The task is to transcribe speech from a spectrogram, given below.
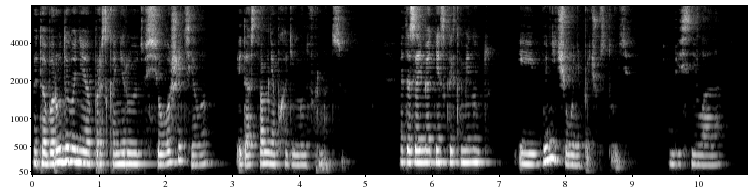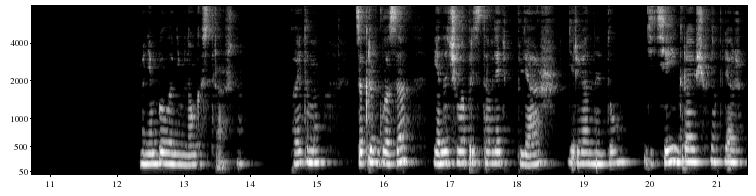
Это оборудование просканирует все ваше тело и даст вам необходимую информацию. Это займет несколько минут, и вы ничего не почувствуете, объяснила она. Мне было немного страшно. Поэтому, закрыв глаза, я начала представлять пляж, деревянный дом, детей, играющих на пляже,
